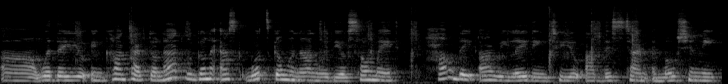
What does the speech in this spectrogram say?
Uh, whether you're in contact or not, we're going to ask what's going on with your soulmate, how they are relating to you at this time emotionally,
